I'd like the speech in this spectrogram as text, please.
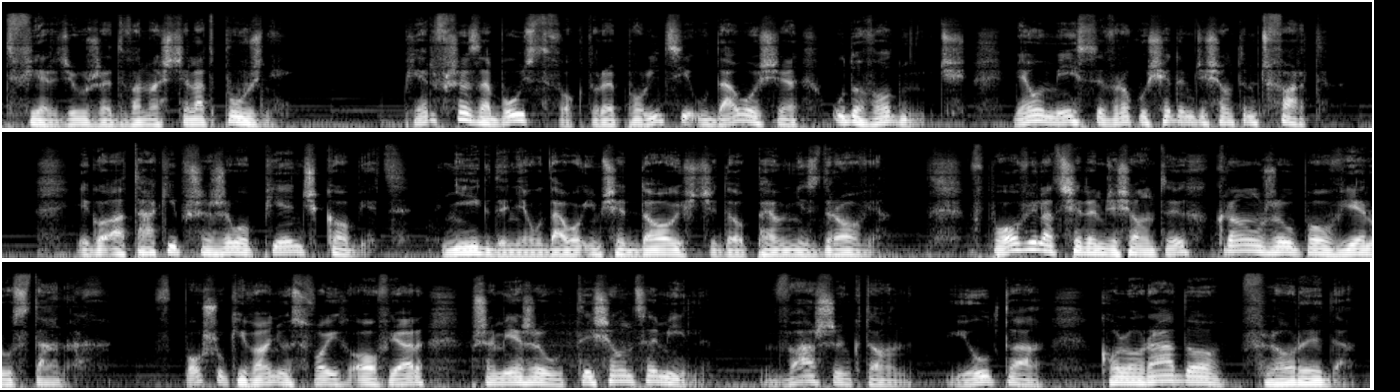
twierdził, że 12 lat później. Pierwsze zabójstwo, które policji udało się udowodnić, miało miejsce w roku 74. Jego ataki przeżyło pięć kobiet. Nigdy nie udało im się dojść do pełni zdrowia. W połowie lat 70. krążył po wielu stanach. W poszukiwaniu swoich ofiar przemierzył tysiące mil. Waszyngton, Utah, Colorado, Floryda.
